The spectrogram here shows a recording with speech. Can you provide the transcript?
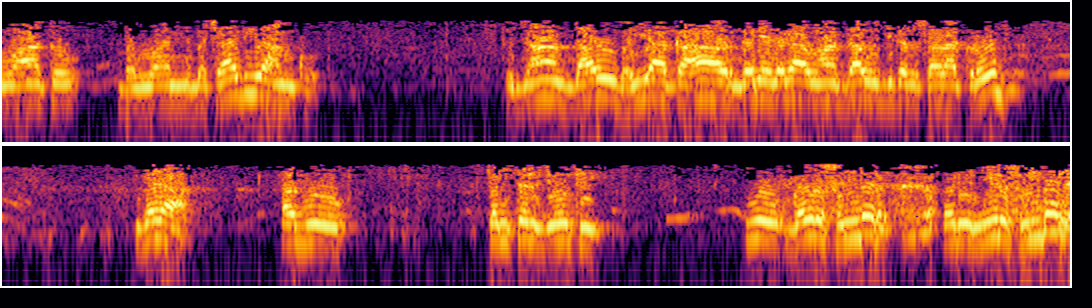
वहाँ तो भगवान ने बचा दिया हमको। तो जहाँ दाऊ भैया कहा और गले लगा, वहाँ दाऊ जी का तो सारा क्रोध गया। अब वो चंचल जो थी वो गौर सुंदर और ये नील सुंदर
